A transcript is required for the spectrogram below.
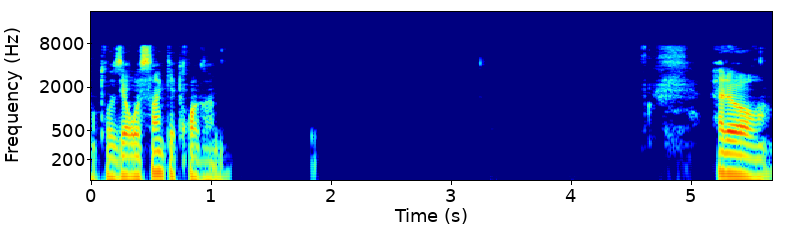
entre 0,5 et 3 grammes. Alors,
